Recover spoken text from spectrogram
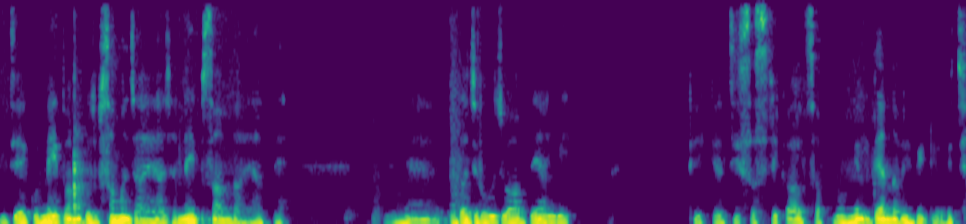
ਜੇ ਕੋਈ ਨਹੀਂ ਤੁਹਾਨੂੰ ਕੁਝ ਸਮਝ ਆਇਆ ਜਾਂ ਨਹੀਂ ਪਸੰਦ ਆਇਆ ਤੇ ਮੈਂ ਉਹਦਾ ਜ਼ਰੂਰ ਜਵਾਬ ਦੇਵਾਂਗੀ। ਠੀਕ ਹੈ ਜੀ, ਸਤਿ ਸ੍ਰੀ ਅਕਾਲ, ਸਭ ਨੂੰ ਮਿਲਦੇ ਆ ਨਵੀਂ ਵੀਡੀਓ ਵਿੱਚ।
